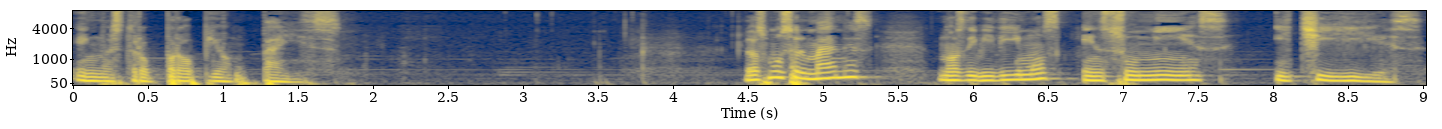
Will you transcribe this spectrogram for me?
en nuestro propio país. Los musulmanes nos dividimos en suníes y chiíes.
